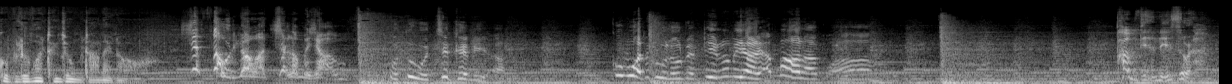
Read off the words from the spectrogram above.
ကိုဘယ်လို့မှထိန်ချုံမထားနိုင်တော့ရှစ်တော့လုံးဝချစ်လို့မရဘူးကိုသူ့ကိုချစ်ခဲ့ပြီอ่ะကိုဘွားတစ်ခုလုံးအတွက်ပြင်လို့မရတဲ့အမှားလားကွာဖောက်ပြန်နေဆိုတာ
